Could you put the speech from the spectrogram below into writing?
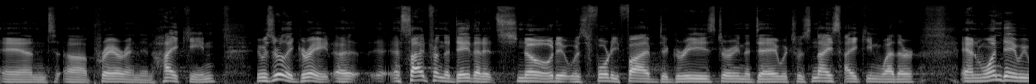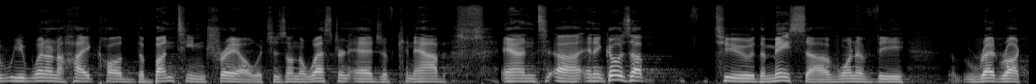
and uh, prayer and in hiking. It was really great. Uh, aside from the day that it snowed, it was 45 degrees during the day, which was nice hiking weather. And one day we, we went on a hike called the Bunting Trail, which is on the western edge of Kanab. And, uh, and it goes up to the mesa of one of the Red Rock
